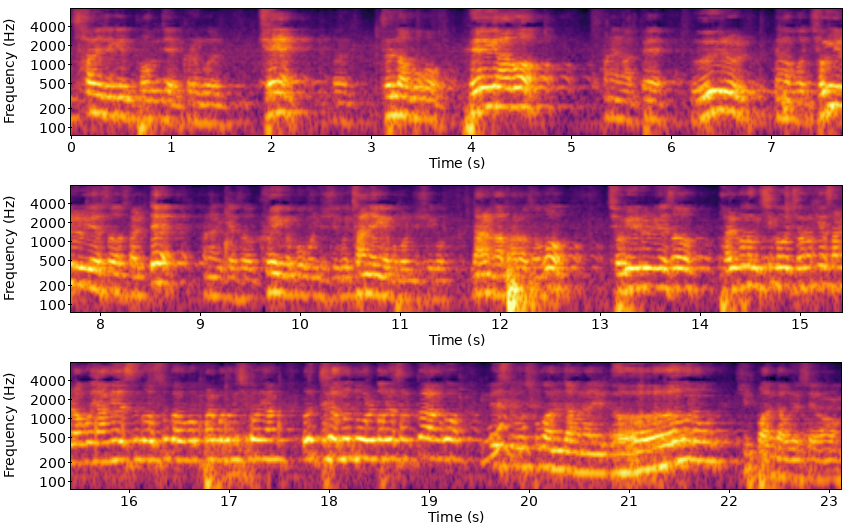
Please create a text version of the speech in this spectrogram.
사회적인 범죄 그런 걸죄 어, 들여다보고 회개하고 하나님 앞에 의를 행하고 정의를 위해서 살 때 하나님께서 그에게 복을 주시고 자녀에게 복을 주시고 나라가 바로 서고 정의를 위해서 발버둥 치고 저렇게 살라고 양에 쓰고 수고하고 발버둥 치고 양 어떻게 하면 올바로 살까 하고 애쓰고 수고하는 자 하나님 너무너무 기뻐한다고 그랬어요.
